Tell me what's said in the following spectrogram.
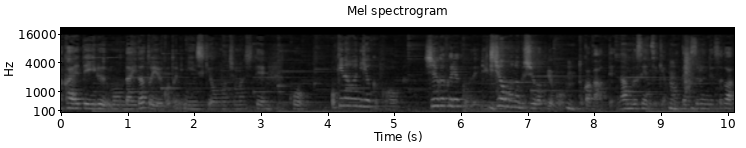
抱えている問題だということに認識を持ちまして、うんこう沖縄によくこう修学旅行で歴史を学ぶ修学旅行とかがあって、南部戦績を持ったりするんですが、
